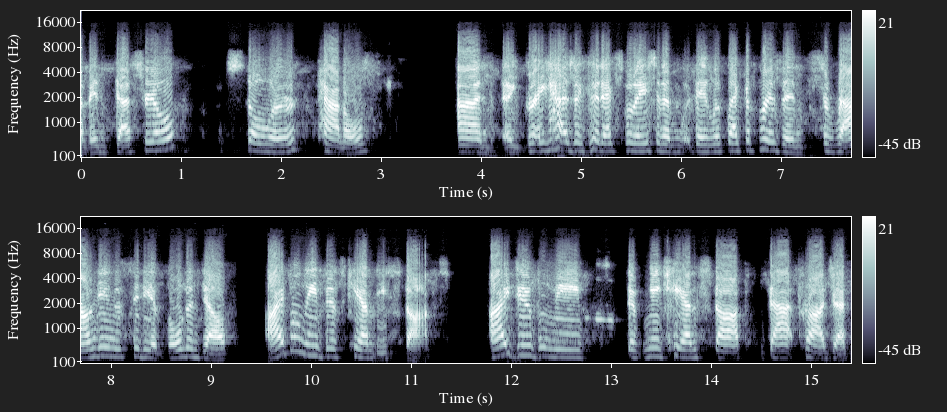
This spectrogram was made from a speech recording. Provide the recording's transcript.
of industrial solar panels. And uh, Greg has a good explanation of what they look like a prison surrounding the city of Goldendale. I believe this can be stopped. I do believe that we can stop that project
